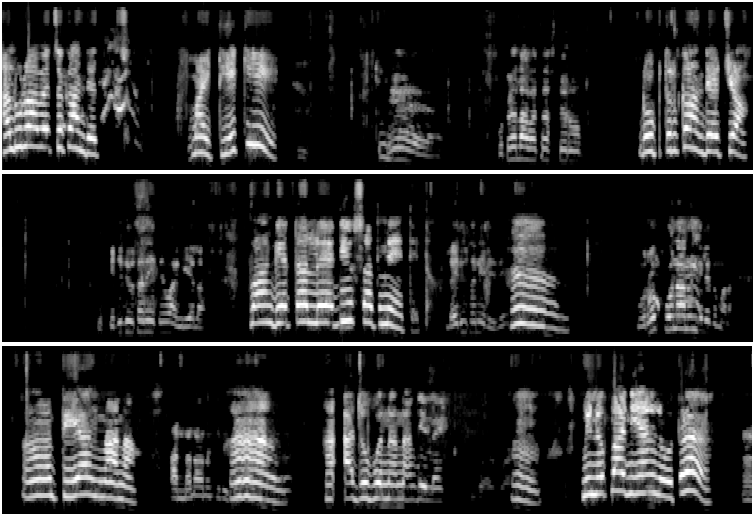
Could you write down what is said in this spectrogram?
हळू लावायचं कांद्यात. माहितीये की? हे कुठं लावायचं असते रोप? रोप तर कांद्याच्या. किती दिवसांनी येते वांगी याला वांगे तर लय दिवसात मिळते लय दिवसांनी येते ते? रोप कोण आणून दिले तुम्हाला? हा, ते आणा ना अण्णानं आणून दिले हा. हा, आजोबांना दिलंय. बर बर. हम्म. मी न पाणी आणलं होतं. हा.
